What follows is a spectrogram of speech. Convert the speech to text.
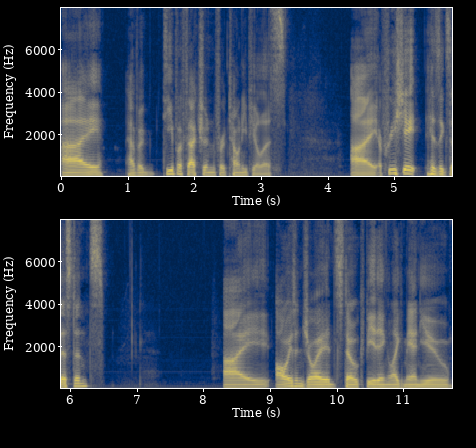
I have a deep affection for Tony Pulis. I appreciate his existence. I always enjoyed Stoke beating like Man U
